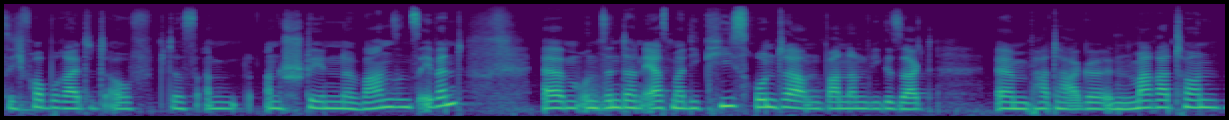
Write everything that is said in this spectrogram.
sich vorbereitet auf das an, anstehende Wahnsinnsevent. Ähm, und sind dann erstmal die Kies runter und waren dann, wie gesagt, ähm, ein paar Tage in Marathon,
